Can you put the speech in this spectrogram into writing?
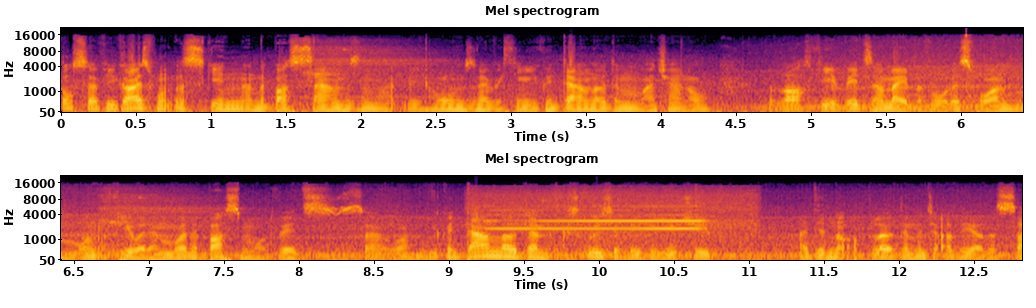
Also, if you guys want the skin and the bus sounds and like the horns and everything, you can download them on my channel. The last few vids I made before this one, one a few of them were the bus mod vids, so uh, you can download them exclusively for YouTube. I did not upload them into other other si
